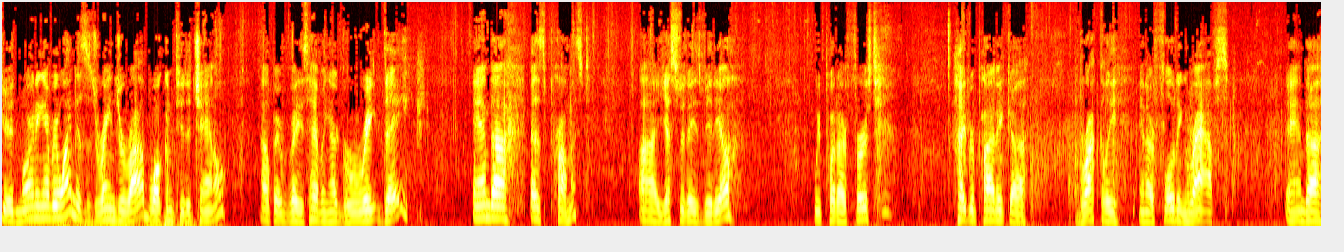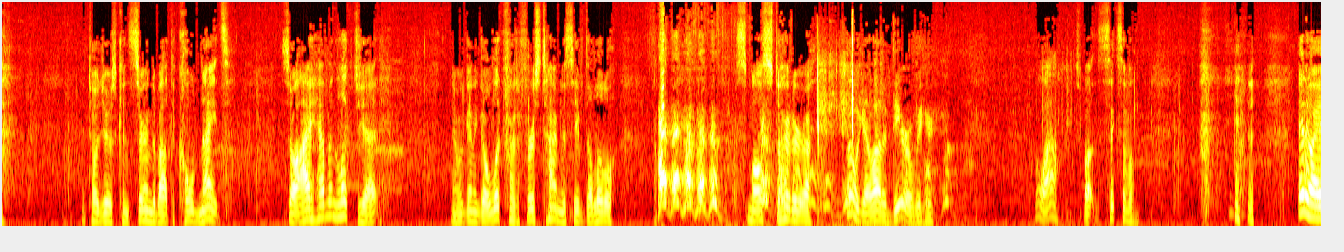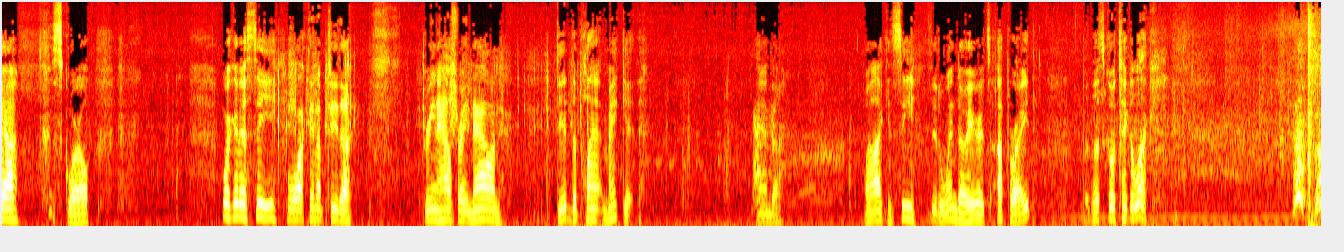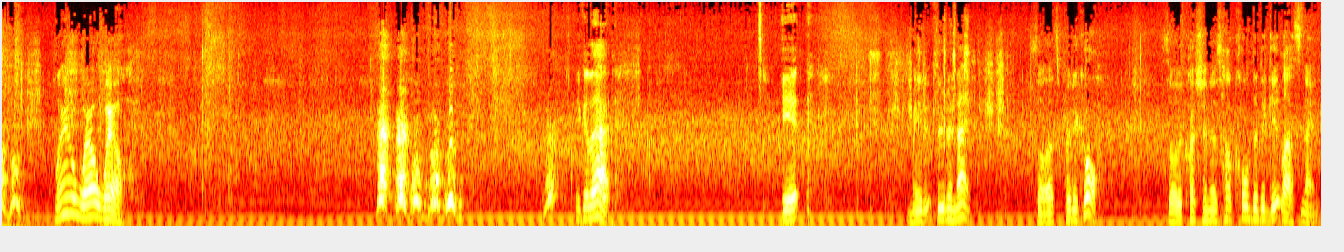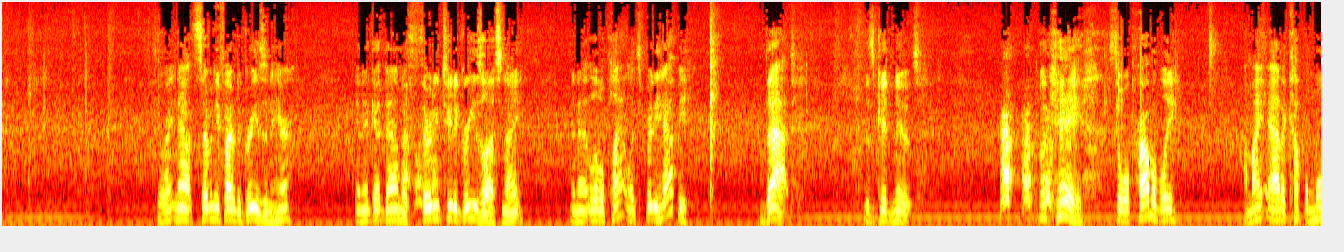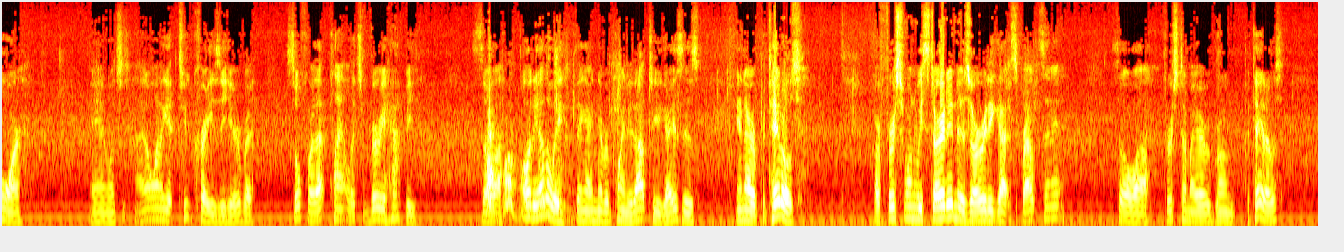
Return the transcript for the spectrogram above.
Good morning everyone, this is Ranger Rob. Welcome to the channel. I hope everybody's having a great day. And uh, as promised, uh, yesterday's video, we put our first hydroponic uh, broccoli in our floating rafts. And uh, I told you I was concerned about the cold nights. So I haven't looked yet. And we're going to go look for the first time to see if the little small starter. Uh, oh, we got a lot of deer over here. Oh, wow. It's about six of them. anyway, uh, squirrel. We're going to see, We're walking up to the greenhouse right now, and did the plant make it? And, uh, well, I can see through the window here, it's upright. But let's go take a look. Well, well, well. Look at that. It made it through the night. So that's pretty cool. So the question is, how cold did it get last night? So right now it's 75 degrees in here. And it got down to 32 degrees last night. And that little plant looks pretty happy. That is good news. Okay, so we'll probably, I might add a couple more. And once I don't want to get too crazy here, but so far that plant looks very happy. So, uh, oh, the other way thing I never pointed out to you guys is in our potatoes. Our first one we started has already got sprouts in it. So, uh, first time I ever grown potatoes.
